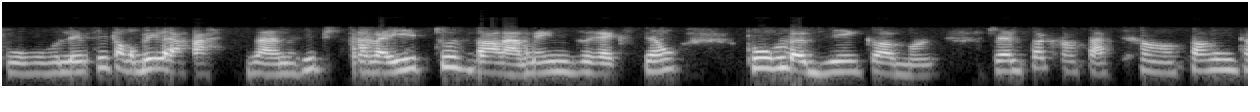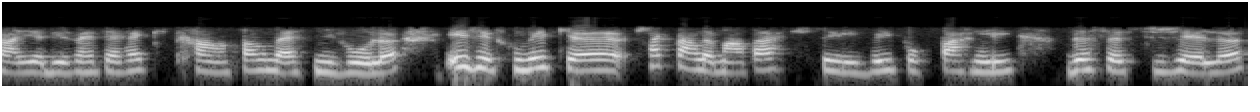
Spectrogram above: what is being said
pour laisser tomber la partisanerie puis travailler tous dans la même direction pour le bien commun. J'aime ça quand ça transcende, quand il y a des intérêts qui transcendent à ce niveau-là. Et j'ai trouvé que chaque parlementaire qui s'est élevé pour parler de ce sujet-là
